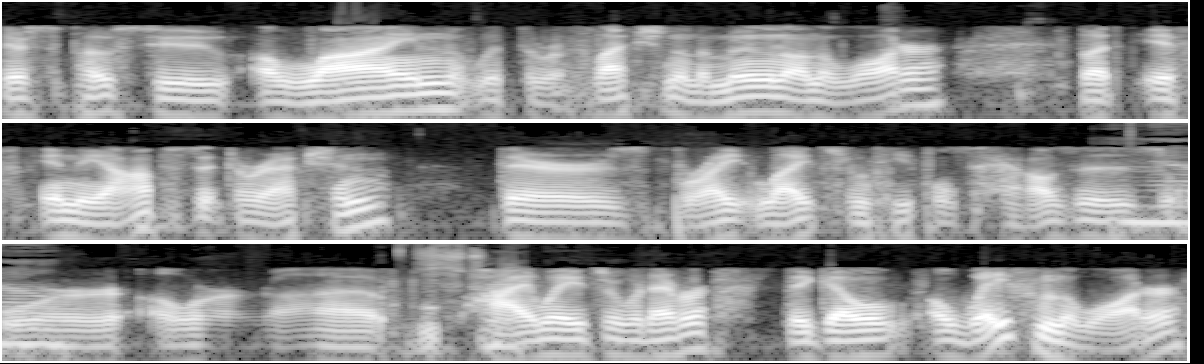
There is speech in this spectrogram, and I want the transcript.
they're supposed to align with the reflection of the moon on the water. But if in the opposite direction, there's bright lights from people's houses or or uh, highways or whatever, they go away from the water,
